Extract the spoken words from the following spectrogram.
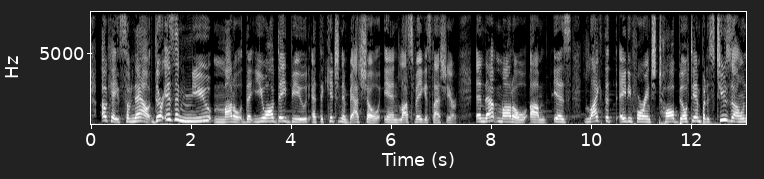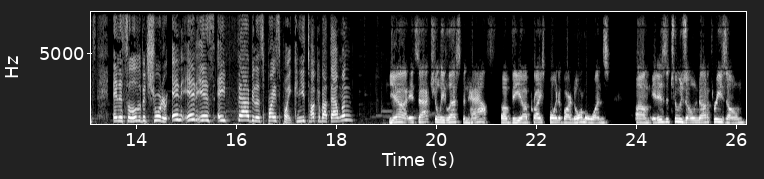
okay, so now there is a new model that you all debuted at the Kitchen and Bath Show in Las Vegas last year, and that model um, is like the 84 inch tall built-in, but it's two zones and it's a little bit shorter, and it is a fabulous price point. Can you talk about that one? Yeah, it's actually less than half of the uh, price point of our normal ones. Um, it is a two zone, not a three zone,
